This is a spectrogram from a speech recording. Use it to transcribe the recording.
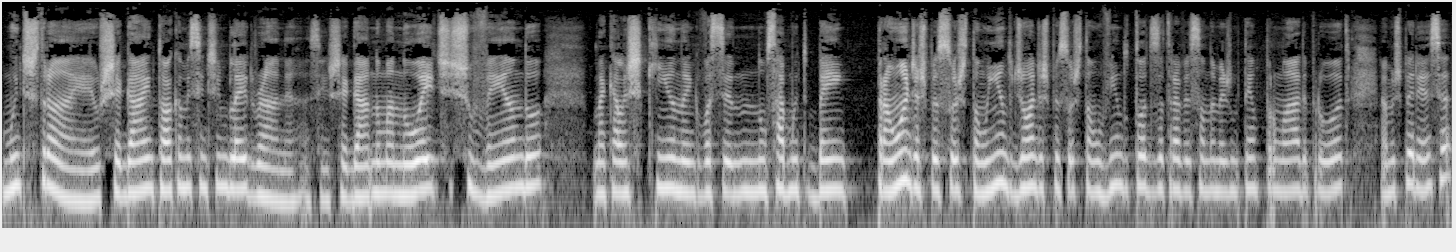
muito estranha. Eu chegar em Tóquio, eu me senti em Blade Runner. Assim, chegar numa noite chovendo, naquela esquina em que você não sabe muito bem para onde as pessoas estão indo, de onde as pessoas estão vindo, todas atravessando ao mesmo tempo para um lado e para o outro. É uma experiência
